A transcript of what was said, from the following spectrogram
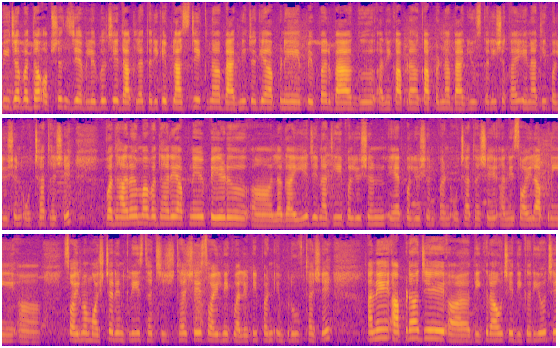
બીજા બધા ઓપ્શન્સ જે અવેલેબલ છે, દાખલા તરીકે પ્લાસ્ટિકના બેગની જગ્યાએ આપણે પેપર બેગ અને કાપડા, કાપડના બેગ યુઝ કરી શકાય. એનાથી પોલ્યુશન ઓછા થશે. વધારેમાં વધારે આપણે પેડ લગાવીએ, જેનાથી પોલ્યુશન એર પોલ્યુશન પણ ઓછા થશે અને સોઇલ આપણી સોઇલમાં મોઇશ્ચર ઇન્ક્રીઝ થશે સોઇલની ક્વોલિટી પણ ઇમ્પ્રૂવ થશે. અને આપણા જે દીકરાઓ છે, દીકરીઓ છે,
